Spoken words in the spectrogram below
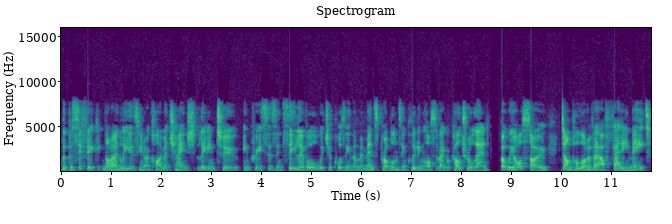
The Pacific not only is, you know, climate change leading to increases in sea level, which are causing them immense problems, including loss of agricultural land, but we also dump a lot of our fatty meat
